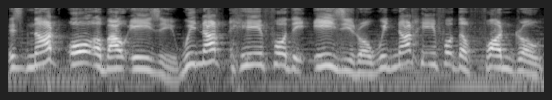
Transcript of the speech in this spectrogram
it's not all about easy. We're not here for the easy road. We're not here for the fun road.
